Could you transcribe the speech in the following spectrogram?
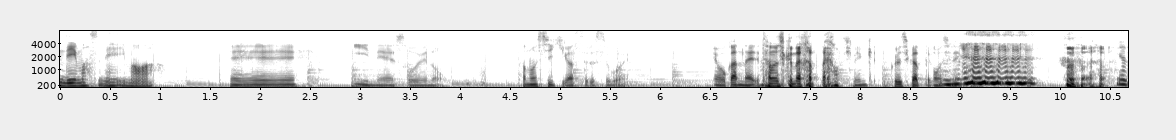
んでいますね今はへえいいね、そういうの。楽しい気がする、すごい。いや、わかんない。楽しくなかったかもしれんけど、苦しかったかもしれんけど。いや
